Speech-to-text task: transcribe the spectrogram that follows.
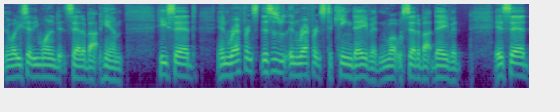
what he said he wanted it said about him. He said in reference, this is in reference to King David and what was said about David. It said.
